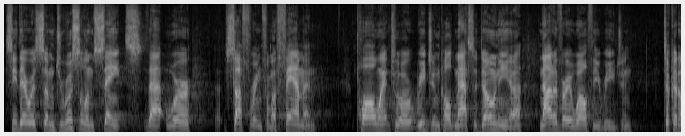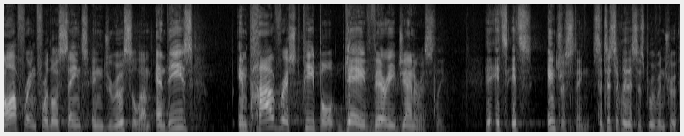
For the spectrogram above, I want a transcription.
See, there was some Jerusalem saints that were suffering from a famine Paul went to a region called Macedonia, not a very wealthy region, took an offering for those saints in Jerusalem, and these impoverished people gave very generously. It's, it's interesting. Statistically, this is proven true. Do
